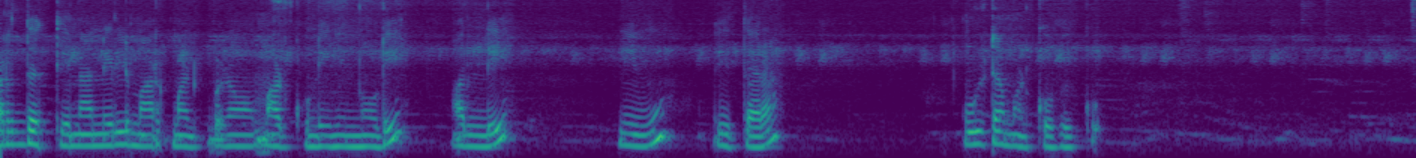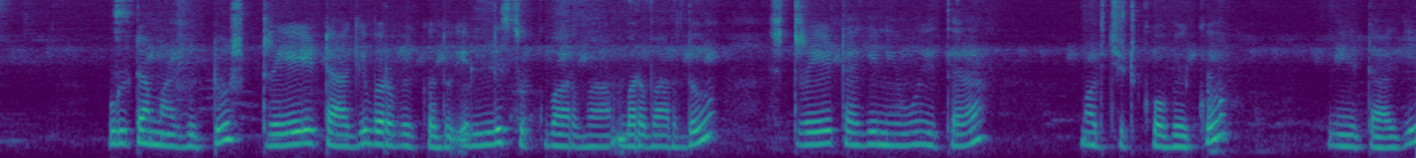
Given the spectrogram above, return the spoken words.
ಅರ್ಧಕ್ಕೆ ನಾನು ಎಲ್ಲಿ ಮಾರ್ಕ್ ಮಾಡಿ ಮಾಡ್ಕೊಂಡಿದ್ದೀನಿ ನೋಡಿ, ಅಲ್ಲಿ ನೀವು ಈ ಥರ ಉಲ್ಟಾ ಮಾಡ್ಕೋಬೇಕು. ಉಲ್ಟಾ ಮಾಡಿಬಿಟ್ಟು ಸ್ಟ್ರೇಟಾಗಿ ಅದು. ಎಲ್ಲಿ ಸುಕ್ಕಬಾರ್ಬ ಬರಬಾರ್ದು ಸ್ಟ್ರೇಟಾಗಿ ನೀವು ಈ ಥರ ಮಡಚಿಟ್ಕೋಬೇಕು. ನೀಟಾಗಿ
